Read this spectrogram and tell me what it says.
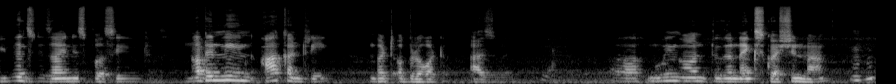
UX design is perceived not only in our country but abroad as well. Yeah. Uh, moving on to the next question, ma'am. Mhm.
